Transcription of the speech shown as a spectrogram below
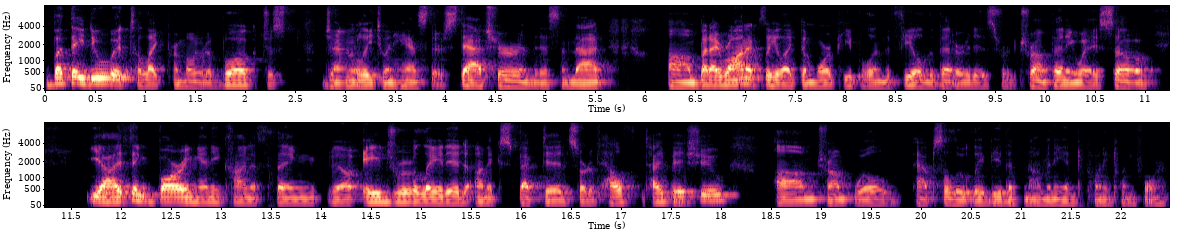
but they do it to like promote a book, just generally to enhance their stature and this and that. Um, but ironically, like the more people in the field, the better it is for Trump anyway. So, yeah, I think barring any kind of thing, you know, age related, unexpected sort of health type issue, um, Trump will absolutely be the nominee in 2024.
